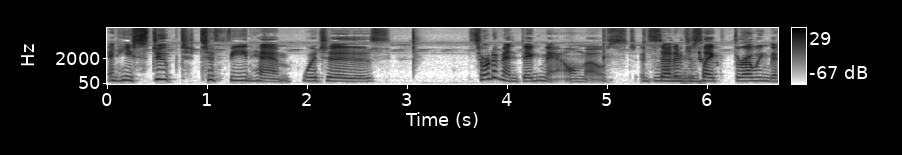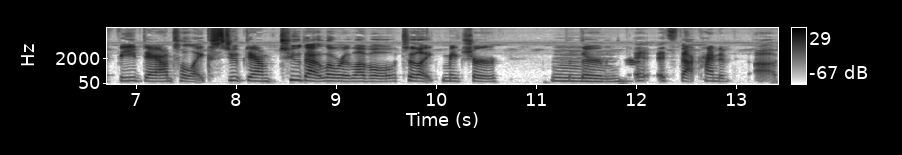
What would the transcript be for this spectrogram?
and he stooped to feed him, which is sort of indignant almost. Instead of just like throwing the feed down to like stoop down to that lower level to like make sure that they're Mm, it, it's that kind of uh,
